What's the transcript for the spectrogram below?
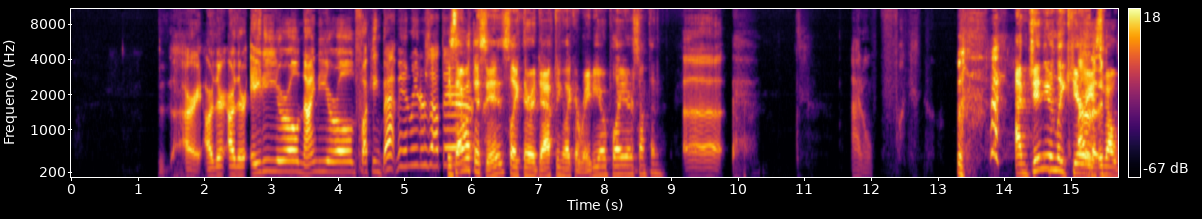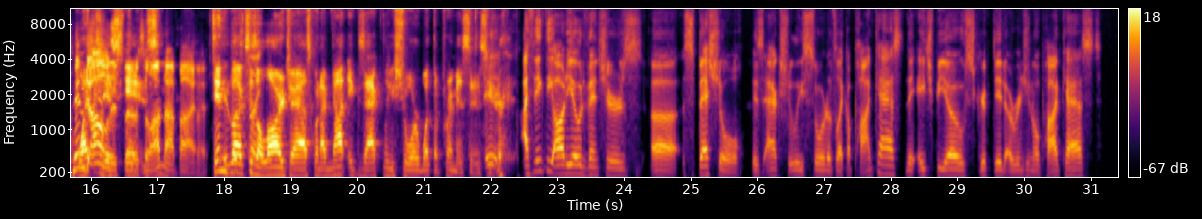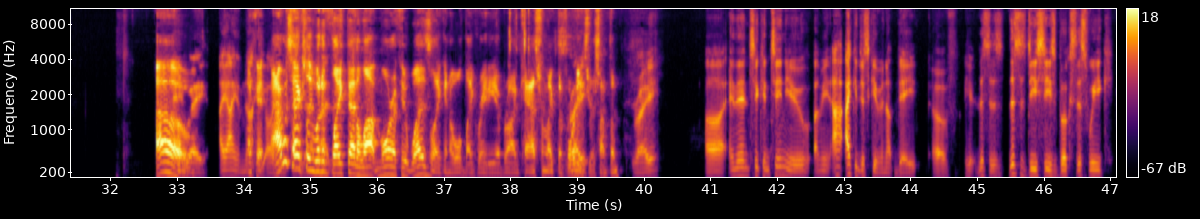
All right, are there are there eighty year old, ninety year old fucking Batman readers out there? Is that what this is? Like they're adapting like a radio play or something? Uh, I don't. I'm genuinely I don't know, curious about ten what dollars this though, is. so I'm not buying it. Ten It bucks looks is a large ask when I'm not exactly sure what the premise is It- here. I think the audio adventures uh special is actually sort of like a podcast, the HBO scripted original podcast. Oh, Anyway, I, I am not. okay. the I was actually would have liked that a lot more if it was like an old like radio broadcast from like the 40s Right. or something. right. Uh, and then to continue, I mean, I, I could just give an update of here. This is this is DC's books this week.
